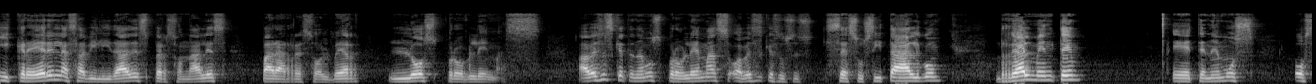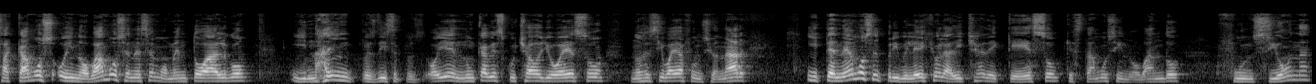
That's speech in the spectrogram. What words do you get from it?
y creer en las habilidades personales para resolver los problemas. A veces que tenemos problemas o a veces que se suscita algo, realmente eh, tenemos o sacamos o innovamos en ese momento algo y nadie pues dice, pues oye, nunca había escuchado yo eso, no sé si vaya a funcionar. Y tenemos el privilegio, la dicha de que eso que estamos innovando funciona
